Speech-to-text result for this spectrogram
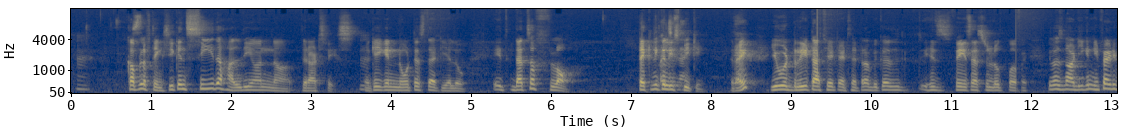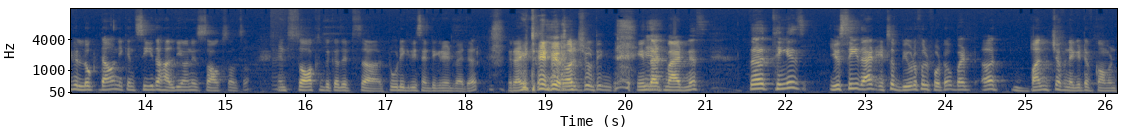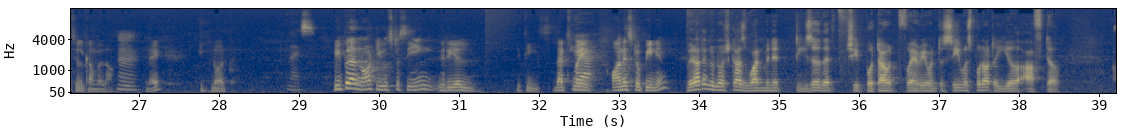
Couple of things. You can see the haldi on uh, Virat's face. Okay, you can notice that yellow. It, that's a flaw. Technically But you like- speaking, right? You would retouch it, etc., because his face has to look perfect. It was not. You can, in fact, if you look down, you can see the haldi on his socks also, Mm. and socks because it's uh, two degree centigrade weather, right? and we're all shooting in that madness. The thing is, you see that it's a beautiful photo, but a bunch of negative comments will come along, Hmm. right? Ignore them. Nice. People are not used to seeing real things. That's my Yeah. honest opinion. Virat and Anushka's one minute teaser that she put out for everyone to see was put out a year after.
